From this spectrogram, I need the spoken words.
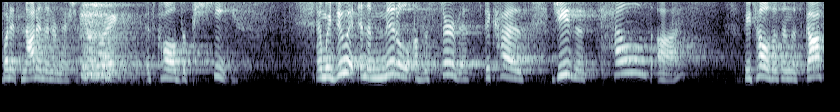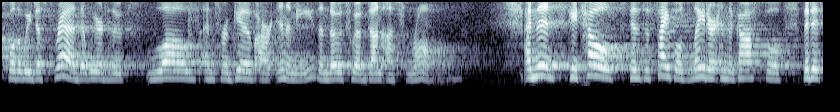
but it's not an intermission, right? It's called the peace. And we do it in the middle of the service because Jesus tells us, he tells us in this gospel that we just read, that we are to love and forgive our enemies and those who have done us wrong. And then he tells his disciples later in the gospel that if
